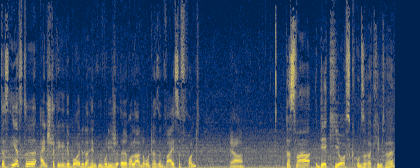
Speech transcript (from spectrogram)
das erste einstöckige Gebäude da hinten, wo die äh, Rollladen runter sind. Weiße Front. Ja. Das war der Kiosk unserer Kindheit.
